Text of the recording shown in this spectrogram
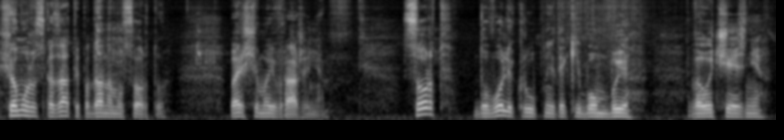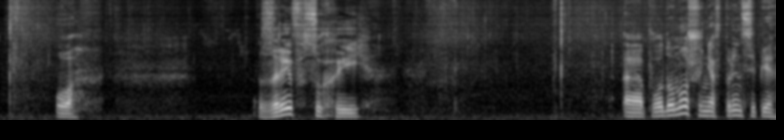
Що можу сказати по даному сорту? Перші мої враження. Сорт доволі крупний, такі бомби величезні. О. Зрив сухий. Е, Плодоношення, в принципі,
